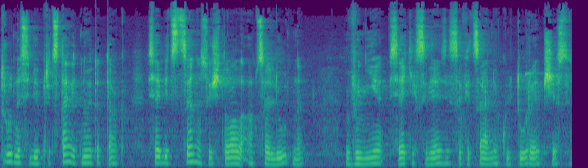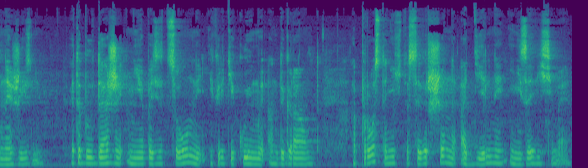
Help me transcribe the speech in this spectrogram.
Трудно себе представить, но это так. Вся битсцена существовала абсолютно вне всяких связей с официальной культурой и общественной жизнью. Это был даже не оппозиционный и критикуемый андеграунд, а просто нечто совершенно отдельное и независимое.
